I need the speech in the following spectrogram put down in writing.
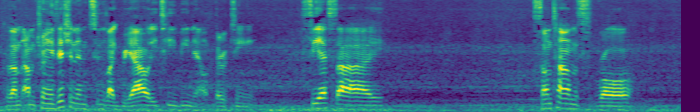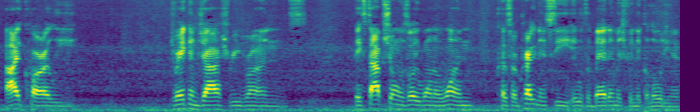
Because I'm, I'm transitioning to like reality TV now, 13. CSI, sometimes Raw, iCarly, Drake and Josh reruns, they stopped showing Zoey 101 because her pregnancy it was a bad image for Nickelodeon.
